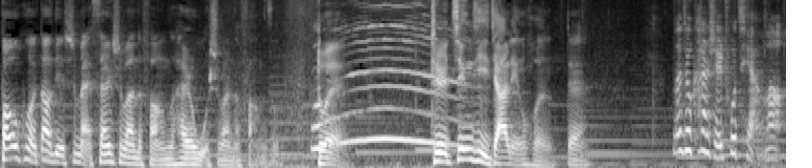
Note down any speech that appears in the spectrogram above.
包括到底是买三十万的房子还是五十万的房子？对，这是经济加灵魂。对，那就看谁出钱了。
